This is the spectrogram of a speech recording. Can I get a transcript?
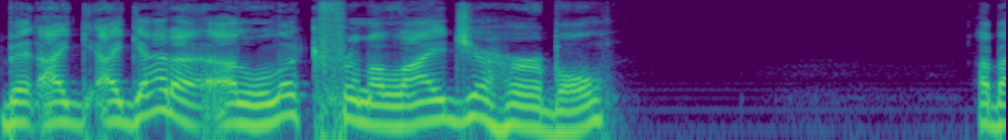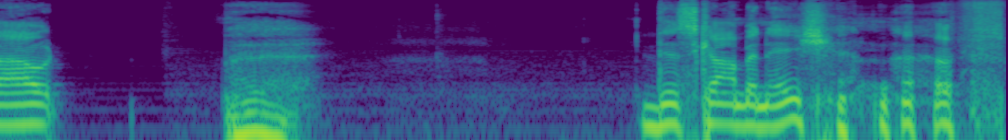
But I, I got a, a look from Elijah Herbal about. Uh, this combination of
